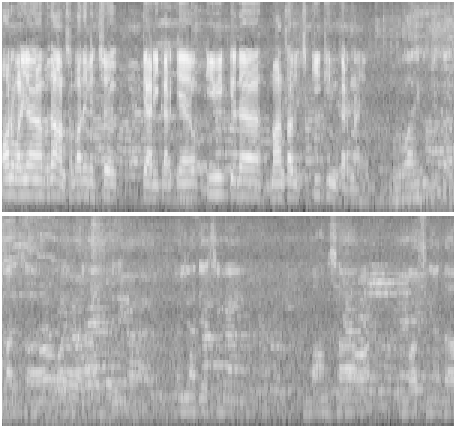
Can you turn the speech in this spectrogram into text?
ਆਉਣ ਵਾਲੀਆਂ ਵਿਧਾਨ ਸਭਾ ਦੇ ਵਿੱਚ ਤਿਆਰੀ ਕਰਕੇ ਆਏ ਹੋ? ਕੀ ਕਿਹਦਾ ਮਾਨਸਾ ਵਿੱਚ ਕੀ ਟੀਮ ਕਰਨ ਹੋ? ਵਾਹਿਗੁਰੂ ਜੀ ਕਾ ਖਾਲਸਾ ਵਾਹਿਗੁਰੂ ਜੀ ਕੀ ਫਤਿਹ। ਪਹਿਲਾਂ ਤੇ ਅਸੀਂ ਮਾਨਸਾ ਵਾਸੀਆਂ ਦਾ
